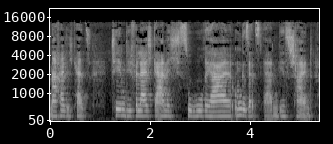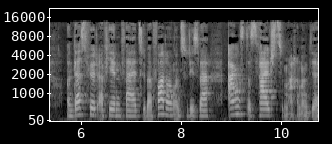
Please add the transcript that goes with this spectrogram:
Nachhaltigkeitsthemen, die vielleicht gar nicht so real umgesetzt werden, wie es scheint. Und das führt auf jeden Fall zu Überforderung und zu dieser Angst, das falsch zu machen. Und da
